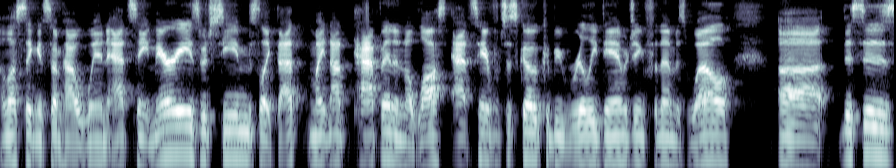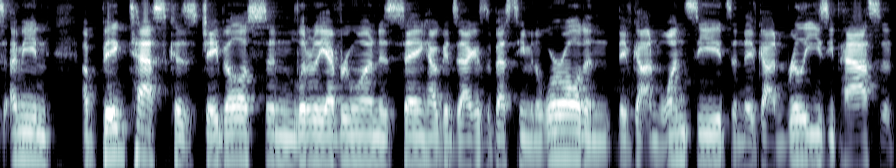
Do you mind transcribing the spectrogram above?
unless they can somehow win at St. Mary's, which seems like that might not happen. And a loss at San Francisco could be really damaging for them as well. Uh, this is, I mean, a big test because Jay Bilas and literally everyone is saying how Gonzaga is the best team in the world, and they've gotten one seeds and they've gotten really easy paths of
